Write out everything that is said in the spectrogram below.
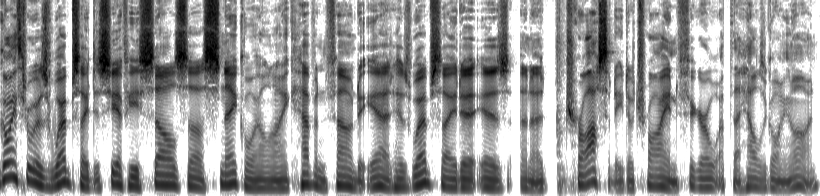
going through his website to see if he sells uh, snake oil, and I haven't found it yet. His website is an atrocity to try and figure out what the hell's going on.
